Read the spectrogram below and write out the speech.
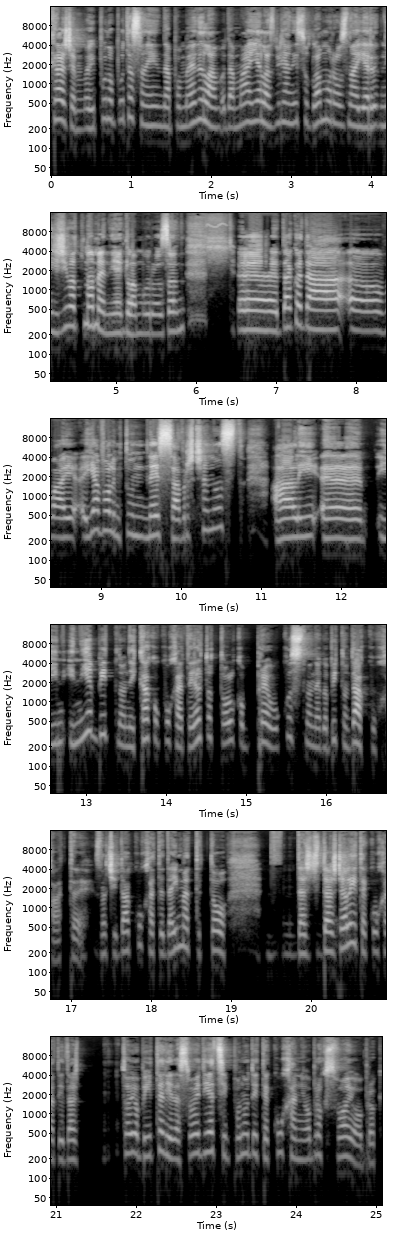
kažem, i puno puta sam i napomenula da moja jela zbilja nisu glamurozna jer ni život mame nije glamurozan. E, tako da ovaj, ja volim tu nesavršenost, ali e, i, i, nije bitno ni kako kuhate, je li to toliko preukusno, nego je bitno da kuhate. Znači da kuhate, da imate to, da, da želite kuhati, da toj obitelji, da svojoj djeci ponudite kuhani obrok, svoj obrok.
